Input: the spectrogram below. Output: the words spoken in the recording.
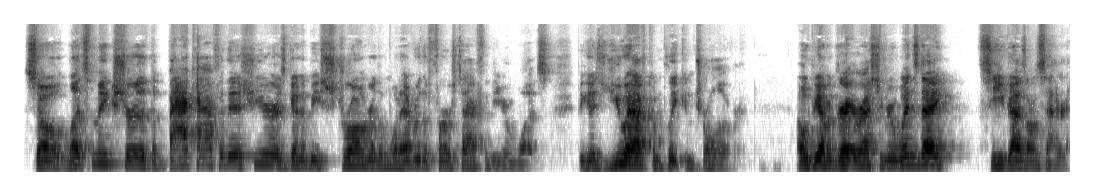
So let's make sure that the back half of this year is going to be stronger than whatever the first half of the year was because you have complete control over it. I hope you have a great rest of your Wednesday. See you guys on Saturday.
